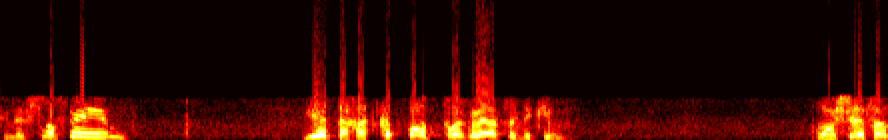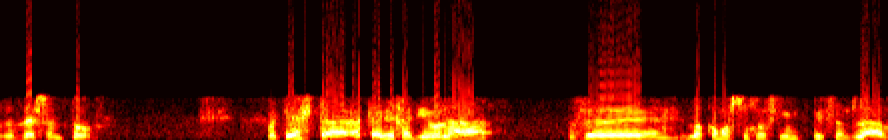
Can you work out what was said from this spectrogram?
שנשרפים יהיה תחת כפות רגלי הצדיקים. אומרים שאפר זה דשן טוב. זאת יש את תהליך הגאולה, זה לא כמו שחושבים peace and love.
